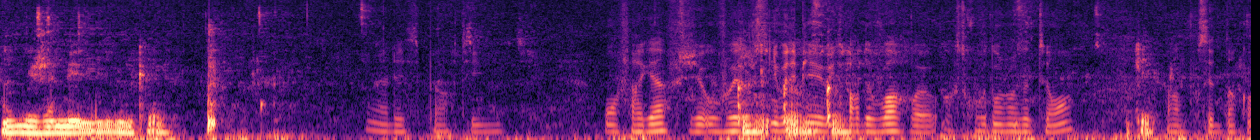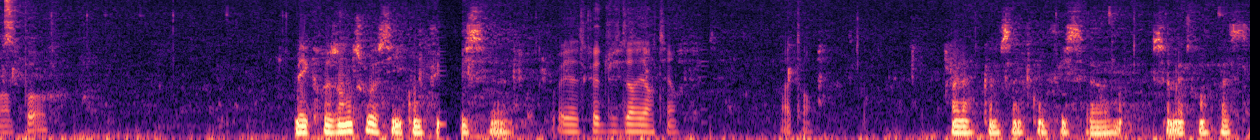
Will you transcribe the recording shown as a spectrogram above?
J'en ai jamais eu, donc. euh, Allez, c'est parti. Bon, on va faire gaffe, j'ai ouvert juste au niveau des pieds, histoire de voir euh, où se trouve le donjon exactement. Ok. De foncer dedans comme un porc. Mais creuse en dessous aussi, qu'on puisse. euh, Ouais, il y a squelette juste derrière, tiens. Attends. voilà, comme ça, qu'on puisse euh, se mettre en face.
